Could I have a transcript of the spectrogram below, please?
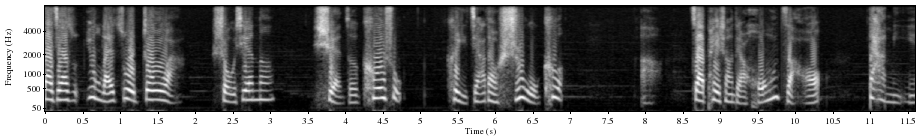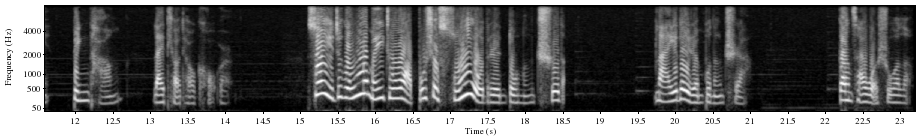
大家用来做粥啊，首先呢，选择克数，可以加到十五克，啊，再配上点红枣、大米、冰糖来调调口味儿。所以这个乌梅粥啊，不是所有的人都能吃的。哪一类人不能吃啊？刚才我说了，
